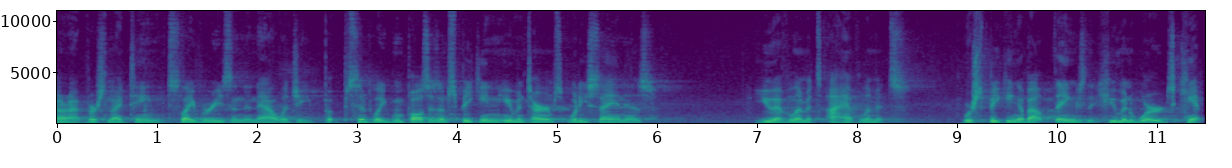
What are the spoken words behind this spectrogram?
All right, verse 19, slavery is an analogy. But Simply, when Paul says I'm speaking in human terms, what he's saying is, you have limits, I have limits. We're speaking about things that human words can't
